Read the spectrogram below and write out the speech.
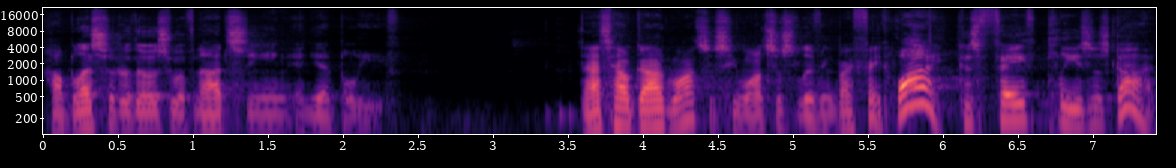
How blessed are those who have not seen and yet believe. That's how God wants us. He wants us living by faith. Why? Because faith pleases God.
